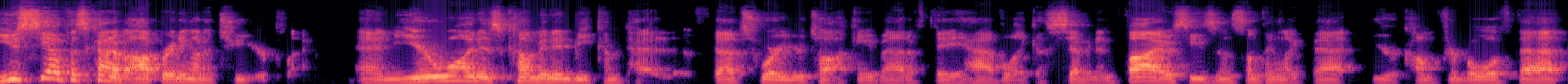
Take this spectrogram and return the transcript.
UCF is kind of operating on a two-year plan, and year one is come in and be competitive. That's where you're talking about if they have like a seven and five season, something like that. You're comfortable with that.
